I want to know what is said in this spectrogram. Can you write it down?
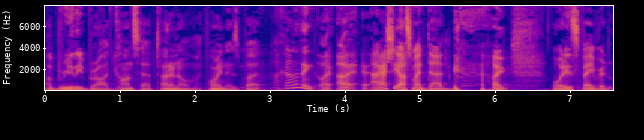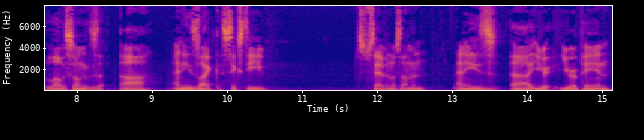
a really broad concept. I don't know what my point is, but I kind of think like I I actually asked my dad like what his favorite love songs are, and he's like sixty seven or something, and he's uh Eu- European,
